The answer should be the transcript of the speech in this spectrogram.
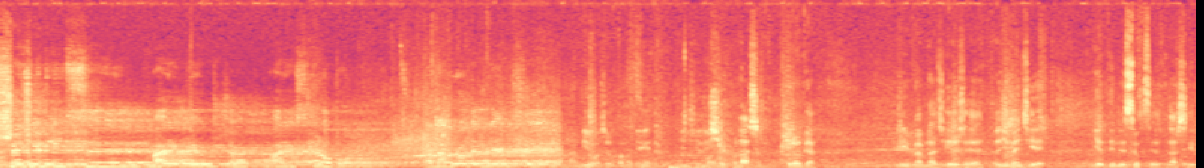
Trzecie miejsce Marek Wieruszczak, Marek Skrobo. A nagrodę wręczy Miło, że panowie jeździliście po naszych drogach i mam nadzieję, że to nie będzie jedyny sukces w naszej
